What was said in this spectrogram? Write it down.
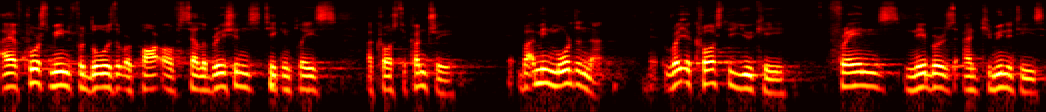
I, of course, mean for those that were part of celebrations taking place across the country, but I mean more than that. Right across the UK, friends, neighbours and communities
